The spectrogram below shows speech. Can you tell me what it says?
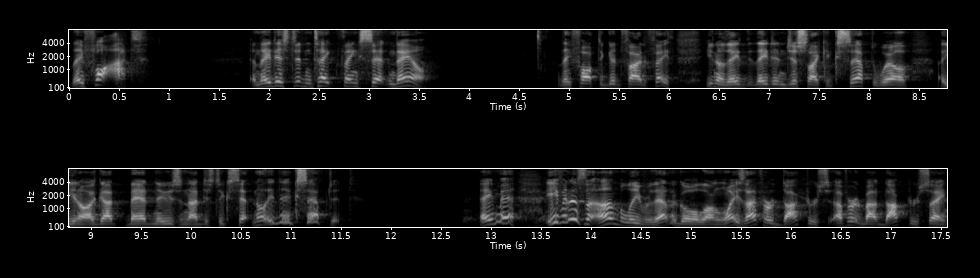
They fought. And they just didn't take things sitting down. They fought the good fight of faith. You know, they, they didn't just like accept, well, uh, you know, I got bad news and I just accept. No, they didn't accept it. Amen. Even as an unbeliever, that'll go a long ways. I've heard doctors, I've heard about doctors saying,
